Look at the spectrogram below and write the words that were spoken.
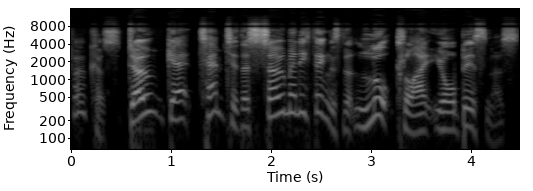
Focus. Don't get tempted. There's so many things that look like your business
